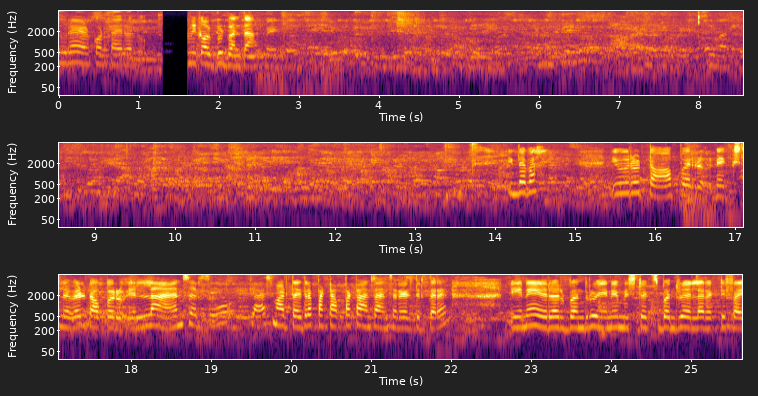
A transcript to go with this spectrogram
ಇವರೇ ಹೇಳ್ಕೊಡ್ತಾ ಇರೋದು. ನಮಗೆ ಔಟ್ಪುಟ್ ಬಂತಾ? ಇಲ್ಲ ಬಾ. ಇವರು ಟಾಪರು ನೆಕ್ಸ್ಟ್ ಲೆವೆಲ್ ಟಾಪರು. ಎಲ್ಲ ಆನ್ಸರ್ಸು ಕ್ಲಾಸ್ ಮಾಡ್ತಾಯಿದ್ರೆ ಪಟ ಪಟ ಅಂತ ಆನ್ಸರ್ ಹೇಳ್ತಿರ್ತಾರೆ. ಏನೇ ಎರರ್ ಬಂದರೂ, ಏನೇ ಮಿಸ್ಟೇಕ್ಸ್ ಬಂದರೂ ಎಲ್ಲ ರೆಕ್ಟಿಫೈ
